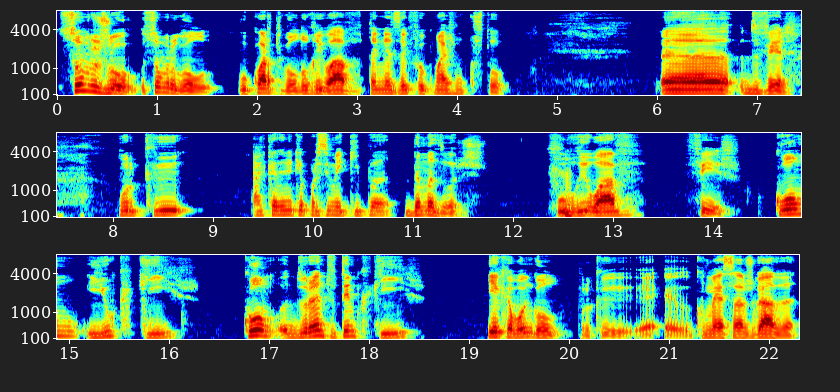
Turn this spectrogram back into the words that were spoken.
Sobre o jogo, sobre o golo, o quarto golo do Rio Ave, tenho a dizer que foi o que mais me custou uh, de ver, porque a Académica parecia uma equipa de amadores. O Rio Ave fez como e o que quis, como, durante o tempo que quis, e acabou em golo. Porque é, é, começa a jogada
